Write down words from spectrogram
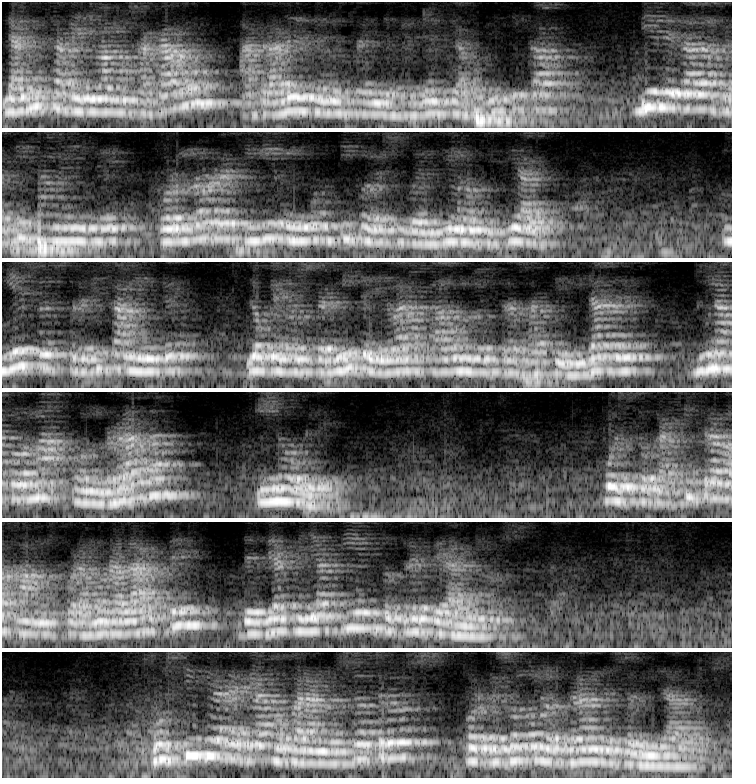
La lucha que llevamos a cabo, a través de nuestra independencia política, viene dada precisamente por no recibir ningún tipo de subvención oficial. Y eso es precisamente lo que nos permite llevar a cabo nuestras actividades de una forma honrada y noble, puesto que así trabajamos por amor al arte desde hace ya 113 años. Justicia reclamo para nosotros porque somos los grandes olvidados.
